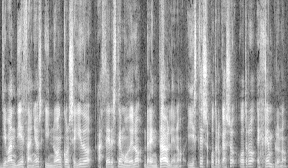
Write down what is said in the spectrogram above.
llevan 10 años y no han conseguido hacer este modelo rentable, ¿no? Y este es otro caso, otro ejemplo, ¿no?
